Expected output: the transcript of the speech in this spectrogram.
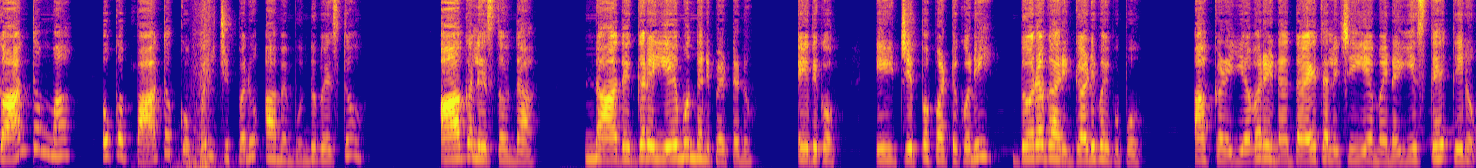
కాంతమ్మ ఒక పాత కొబ్బరి చిప్పను ఆమె ముందు వేస్తూ ఆకలేస్తోందా? నా దగ్గర ఏముందని పెట్టను. ఎదిగో ఈ చిప్ప పట్టుకొని దొరగారి గడివైపు పో. అక్కడ ఎవరైనా దయతలిచి ఏమైనా ఇస్తే తిను.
